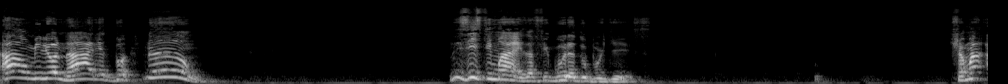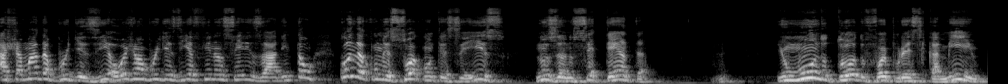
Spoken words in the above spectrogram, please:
Ah, o milionário é do... Não! Não existe mais a figura do burguês. A chamada burguesia hoje é uma burguesia financeirizada. Então, quando começou a acontecer isso, nos anos 70, e o mundo todo foi por esse caminho,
